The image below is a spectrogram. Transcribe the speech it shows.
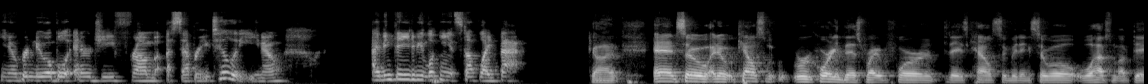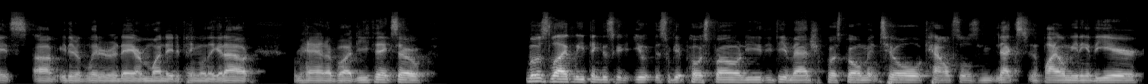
you know renewable energy from a separate utility you know i think they need to be looking at stuff like that Got it. And so I know council we're recording this right before today's council meeting, so we'll we'll have some updates um, either later today or Monday, depending when they get out from Hannah. But do you think so? Most likely you think this could you, this will get postponed. Do you, do you imagine postponement until council's next the final meeting of the year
